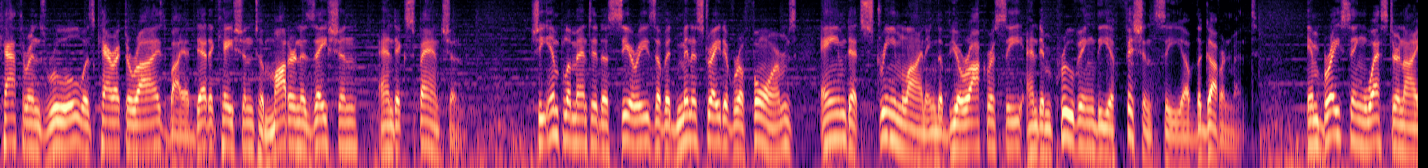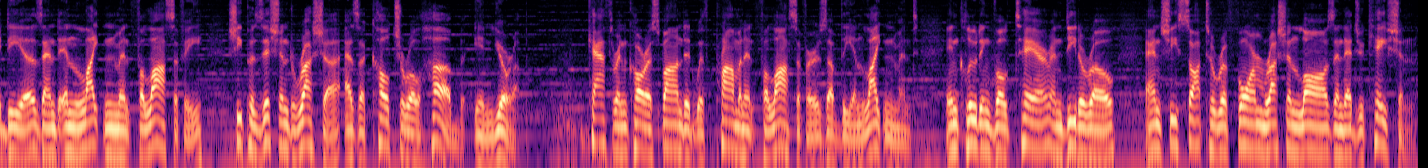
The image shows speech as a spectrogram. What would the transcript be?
Catherine's rule was characterized by a dedication to modernization and expansion, she implemented a series of administrative reforms aimed at streamlining the bureaucracy and improving the efficiency of the government. Embracing Western ideas and Enlightenment philosophy, she positioned Russia as a cultural hub in Europe. Catherine corresponded with prominent philosophers of the Enlightenment, including Voltaire and Diderot, and she sought to reform Russian laws and education,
